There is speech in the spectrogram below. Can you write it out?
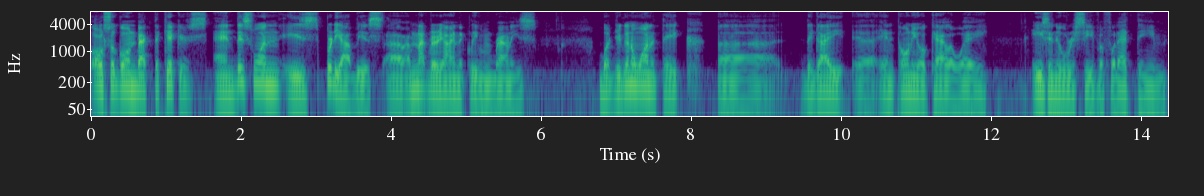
also going back to kickers, and this one is pretty obvious. Uh, I'm not very high in the Cleveland Brownies, but you're gonna want to take uh, the guy uh, Antonio Callaway. He's a new receiver for that team.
